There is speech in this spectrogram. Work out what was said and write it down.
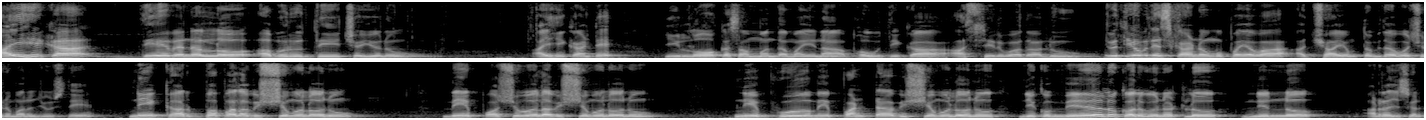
ఐహిక దీవెనల్లో అభివృద్ధి చేయును. ఐహిక అంటే ఈ లోక సంబంధమైన భౌతిక ఆశీర్వాదాలు. ద్వితీయోపదేశ కాండం ముప్పైవ అధ్యాయం తొమ్మిదవ వచ్చిన మనం చూస్తే నీ గర్భఫల విషయములోను నీ పశువుల విషయములోను నీ భూమి పంట విషయములోను నీకు మేలు కలుగునట్లు నిన్ను అండర్ చేసుకొని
